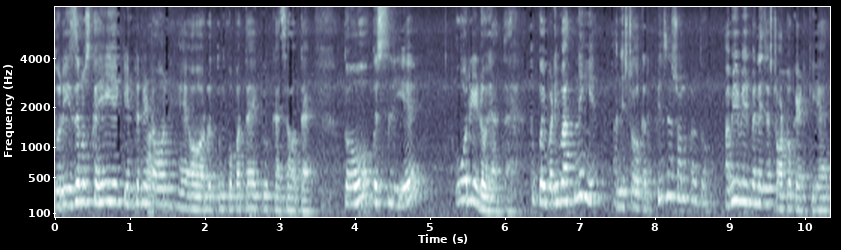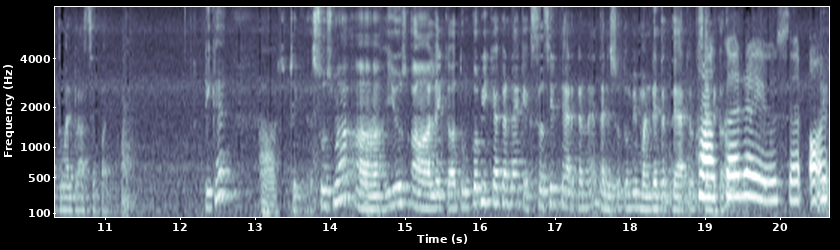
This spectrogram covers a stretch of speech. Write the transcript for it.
तो रीज़न उसका यही है कि इंटरनेट ऑन है और तुमको पता है कि कैसा होता है। तो इसलिए वो रीड हो जाता है। तो कोई बड़ी बात नहीं है अनइंस्टॉल कर फिर से इंस्टॉल कर दो। अभी भी मैंने जस्ट ऑटो कैट किया है तुम्हारी क्लास से पर ठीक है हाँ? ठीक है। सुषमा यूज़ लाइक तुमको भी क्या करना है? एक्सेल सीट तैयार करना है धनिश तुम भी मंडे तक तैयार करके हाँ कर। रही हूँ सर और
